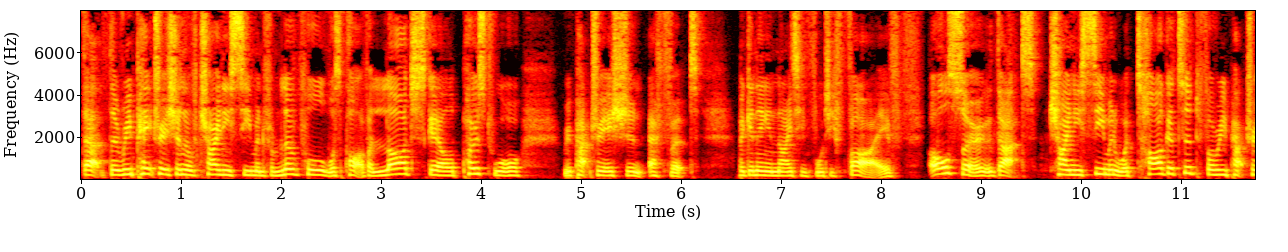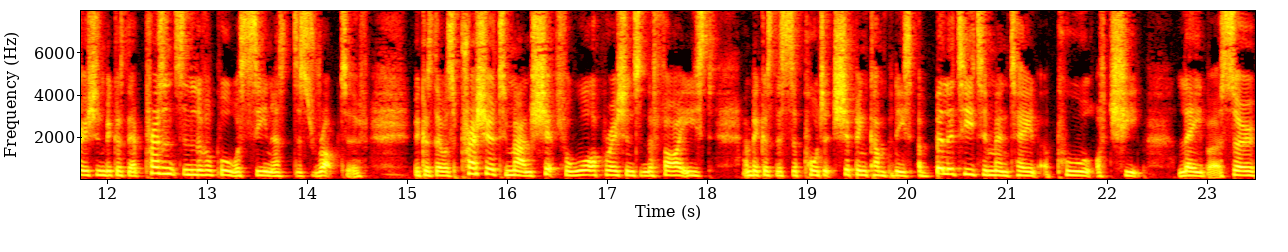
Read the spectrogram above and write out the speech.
that the repatriation of Chinese seamen from Liverpool was part of a large scale post war repatriation effort beginning in 1945. Also, that Chinese seamen were targeted for repatriation because their presence in Liverpool was seen as disruptive, because there was pressure to man ships for war operations in the Far East, and because this supported shipping companies' ability to maintain a pool of cheap labor. So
